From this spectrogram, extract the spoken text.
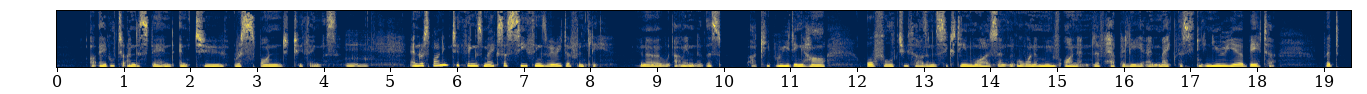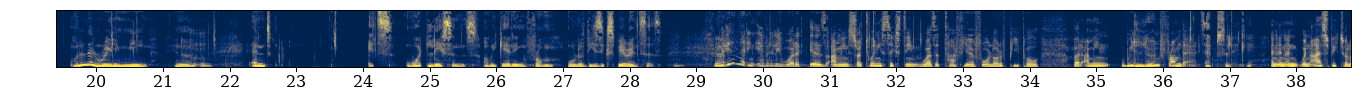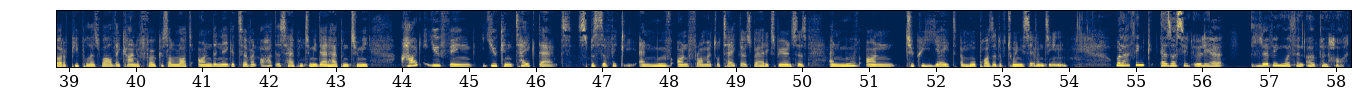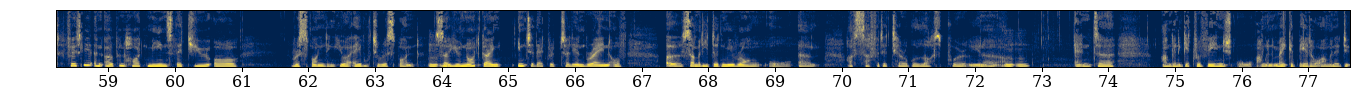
are able to understand and to respond to things. Mm-hmm. And responding to things makes us see things very differently. You know, I mean, this, I keep reading how awful 2016 was and we all want to move on and live happily and make this new year better. But what does that really mean? You know? And it's what lessons are we getting from all of these experiences? Mm-hmm. But isn't that inevitably what it is? I mean, so 2016 was a tough year for a lot of people, but I mean, we learned from that. Absolutely. And, and, and when I speak to a lot of people as well, they kind of focus a lot on the negative and, oh, this happened to me, that happened to me. How do you think you can take that specifically and move on from it or take those bad experiences and move on to create a more positive 2017? Well, I think, as I said earlier, living with an open heart. Firstly, an open heart means that you are responding. You are able to respond. So you're not going into that reptilian brain of, oh, somebody did me wrong or, um, I've suffered a terrible loss. Poor, you know, um, and, uh, I'm going to get revenge or I'm going to make it better or I'm going to do.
